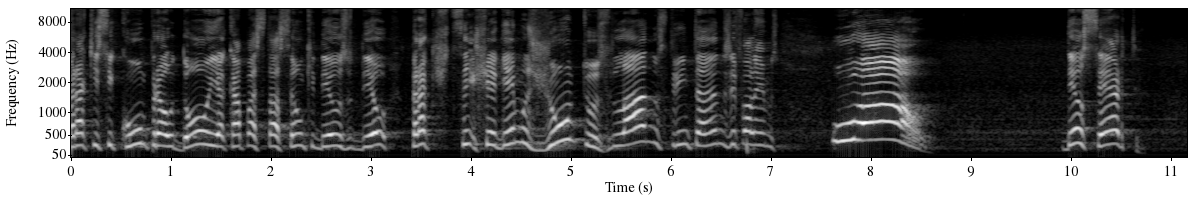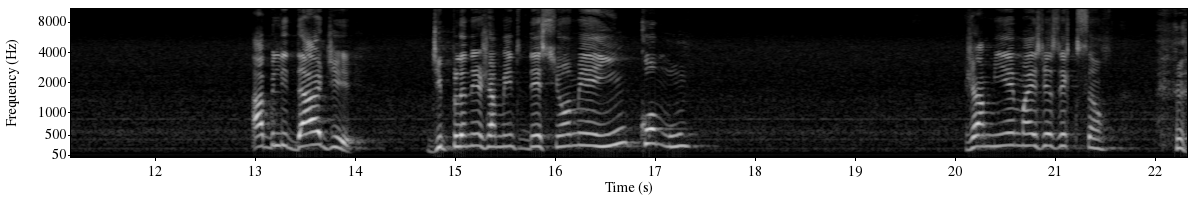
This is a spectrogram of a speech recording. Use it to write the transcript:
para que se cumpra o dom e a capacitação que Deus deu, para que cheguemos juntos lá nos 30 anos e falemos: Uau! Deu certo. A habilidade de planejamento desse homem é incomum. Já a minha é mais de execução.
